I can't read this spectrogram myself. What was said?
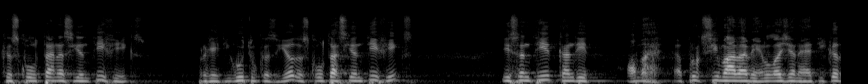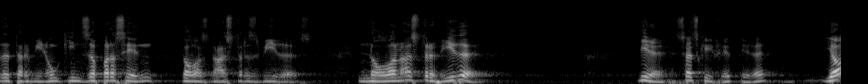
que escoltant a científics, perquè he tingut ocasió d'escoltar científics, i sentit que han dit home, aproximadament la genètica determina un 15% de les nostres vides, no la nostra vida. Mira, saps què he fet, Pere? Jo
